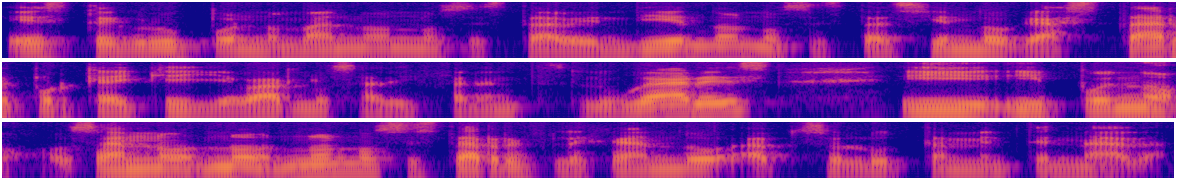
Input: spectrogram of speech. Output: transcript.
este grupo nomás no nos está vendiendo, nos está haciendo gastar porque hay que llevarlos a diferentes lugares y, pues no, o sea, no, no, no nos está reflejando absolutamente nada.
